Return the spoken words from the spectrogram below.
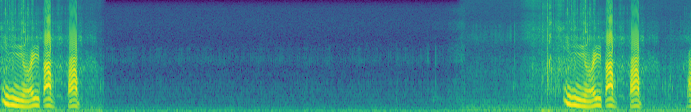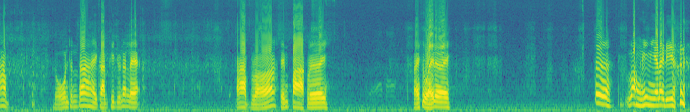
ไอ้ตาบตาบไอ้ตาบตาบตาบโดนจนได้กัดพิดอยู่นั่นแหละตาบเหรอ เต็มปากเลยใสาสวยเลย เออล่องนี้มีอะไรดีเนี่ย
